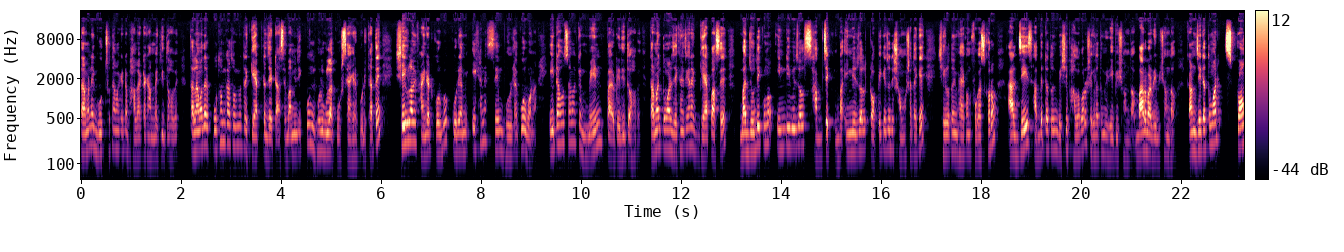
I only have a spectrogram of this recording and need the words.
তার মানে গুচ্ছতে আমাকে একটা ভালো একটা কামব্যাক দিতে হবে। তাহলে আমাদের প্রথম কাজ হবে আমাদের গ্যাপটা যেটা আছে, বা আমি যে কোন ভুলগুলো করছি আগের পরীক্ষাতে সেইগুলো আমি ফাইন্ড আউট করব, করে আমি এখানে সেম ভুলটা করব না। এটা হচ্ছে আমাকে মেন প্রায়োরিটি দিতে হবে। তার মানে তোমার যেখানে যেখানে গ্যাপ আছে, বা যদি কোনো ইন্ডিভিজুয়াল সাবজেক্ট বা ইন্ডিভিজুয়াল টপিকে যদি সমস্যা থাকে, সেগুলো তুমি ভাই এখন ফোকাস করো। আর যেই সাবজেক্টটা তুমি বেশি ভালো পারো, সেগুলো তুমি রিভিশন দাও, বারবার রিভিশন দাও। কারণ যেটা তোমার স্ট্রং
